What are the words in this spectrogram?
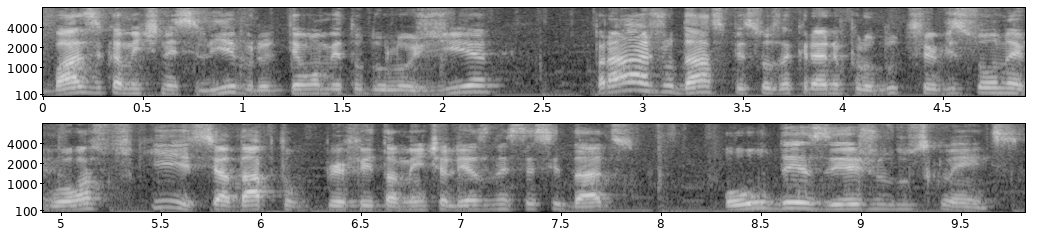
basicamente nesse livro ele tem uma metodologia para ajudar as pessoas a criarem produtos, serviços ou negócios que se adaptam perfeitamente ali às necessidades ou desejos dos clientes.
